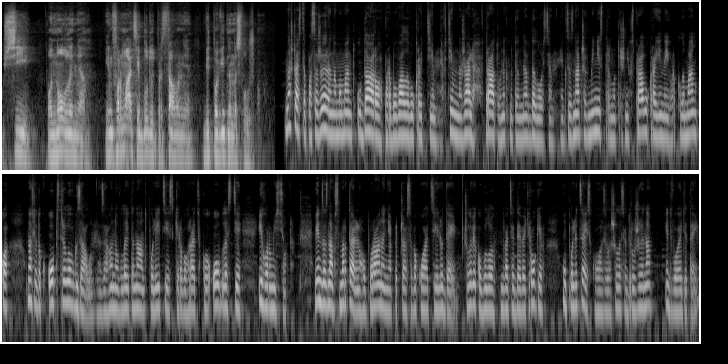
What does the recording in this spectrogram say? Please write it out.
Усі оновлення інформації будуть представлені відповідними службами. На щастя, пасажири на момент удару перебували в укритті. Втім, на жаль, втрат уникнути не вдалося. Як зазначив міністр внутрішніх справ України Ігор Клименко, внаслідок обстрілу вокзалу загинув лейтенант поліції з Кіровоградської області Ігор Місюня. Він зазнав смертельного поранення під час евакуації людей. Чоловіку було 29 років. У поліцейського залишилася дружина і двоє дітей.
